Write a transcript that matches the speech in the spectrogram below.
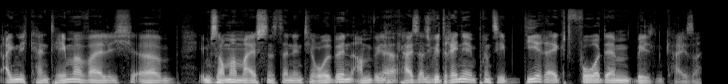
eigentlich kein Thema, weil ich ähm, im Sommer meistens dann in Tirol bin, am Wilden Ja. Kaiser. Also wir drehen ja im Prinzip direkt vor dem Wilden Kaiser.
